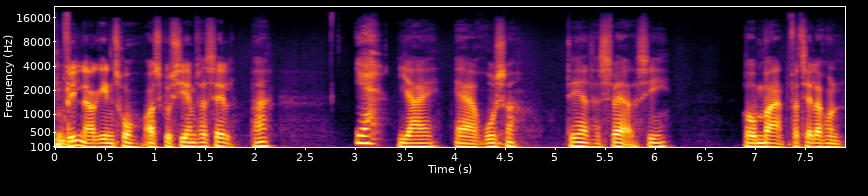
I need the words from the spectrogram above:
En vild nok intro at skulle sige om sig selv. Hva? Ja, Jeg er russer. Det er altså svært at sige. Åbenbart, fortæller hun,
